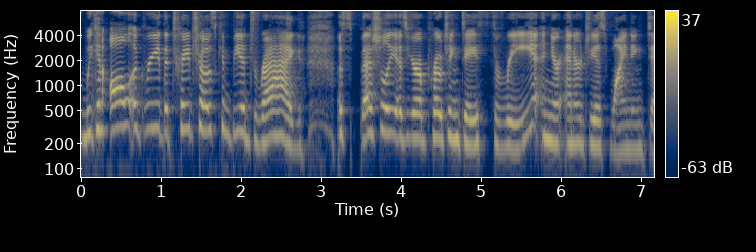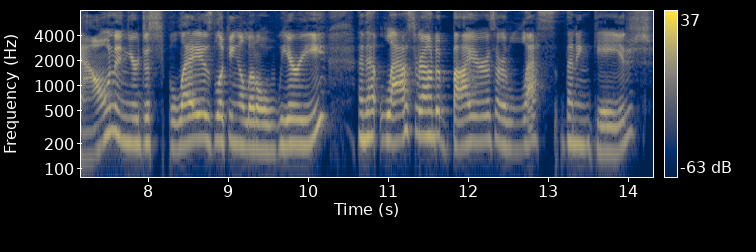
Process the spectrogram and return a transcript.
We can all agree that trade shows can be a drag, especially as you're approaching day three and your energy is winding down and your display is looking a little weary and that last round of buyers are less than engaged.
